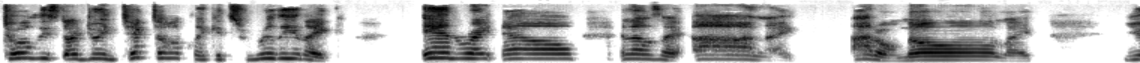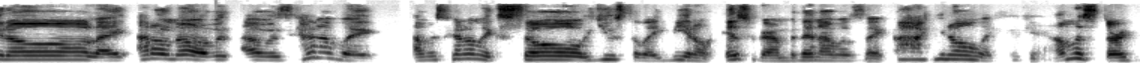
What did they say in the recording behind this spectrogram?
totally start doing TikTok. Like, it's really like in right now. And I was like, ah, like, I don't know. Like, you know, like, I don't know. I was, I was kind of like, I was kind of like so used to like being on Instagram, but then I was like, ah, you know, like, okay, I'm gonna start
